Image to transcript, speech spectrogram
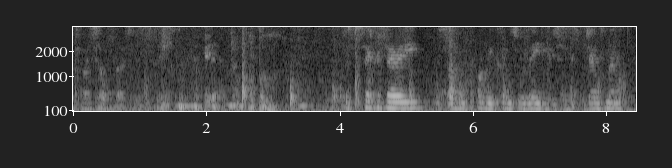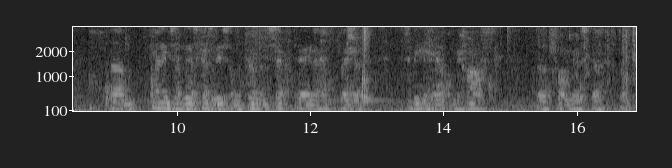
it's myself first. okay. Mr. Secretary, Mr. Honorary Consul, ladies and gentlemen, um, my name is Andreas Kakouris, I'm the Permanent Secretary, and I have the pleasure to be here on behalf of Foreign Minister Dr.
